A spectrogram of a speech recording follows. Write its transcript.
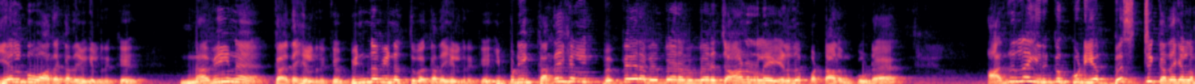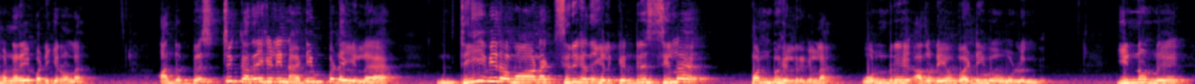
இயல்புவாத கதைகள் இருக்குது நவீன கதைகள் இருக்குது பின்னவீனத்துவ கதைகள் இருக்குது இப்படி கதைகள் வெவ்வேறு வெவ்வேறு வெவ்வேறு ஜானரில் எழுதப்பட்டாலும் கூட அதில் இருக்கக்கூடிய பெஸ்ட்டு கதைகள் நம்ம நிறைய படிக்கிறோம்ல. அந்த பெஸ்ட்டு கதைகளின் அடிப்படையில் தீவிரமான சிறுகதைகளுக்கென்று சில பண்புகள் இருக்குல்ல. ஒன்று அதனுடைய வடிவ ஒழுங்கு. இன்னொன்று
